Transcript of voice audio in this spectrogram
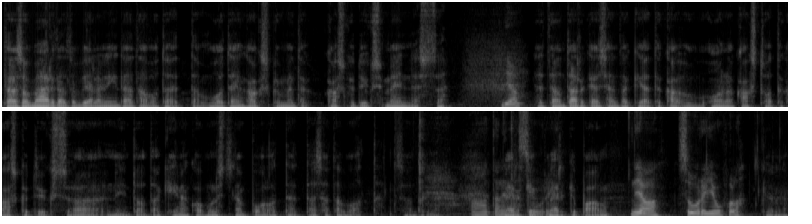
tässä on määritelty vielä niin tämä tavoite, että vuoteen 2021 mennessä. Ja. ja tämä on tärkeä sen takia, että vuonna 2021 äh, niin tuota, Kiinan kommunistinen puolue täyttää 100 vuotta. Se on Aa, merkki, merkkipaalu. Joo, suuri juhla. Kyllä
